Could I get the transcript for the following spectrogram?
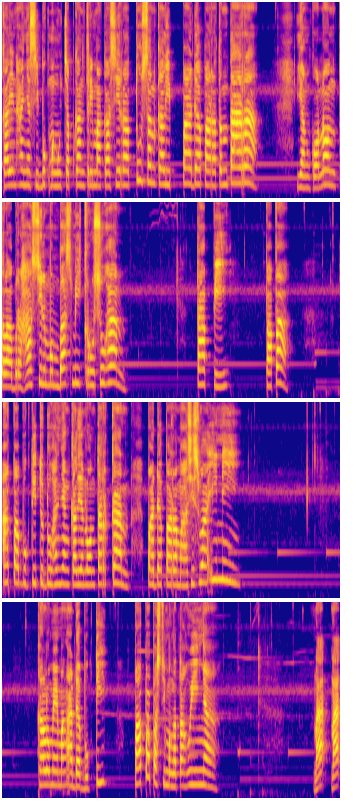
Kalian hanya sibuk mengucapkan terima kasih ratusan kali pada para tentara yang konon telah berhasil membasmi kerusuhan. Tapi, Papa, apa bukti tuduhan yang kalian lontarkan pada para mahasiswa ini? Kalau memang ada bukti, Papa pasti mengetahuinya. Nak, nak,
